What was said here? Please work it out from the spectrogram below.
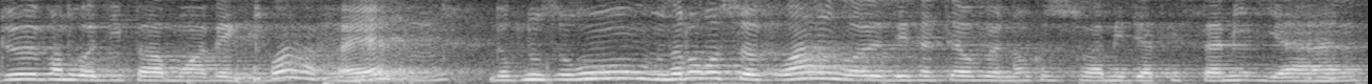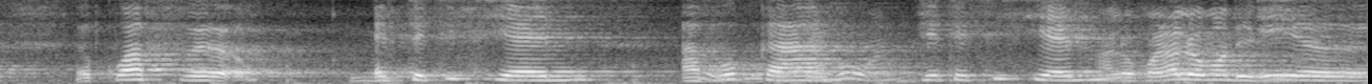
deux vendredis par mois avec toi, Raphaël. Mhm. Donc nous, aurons, nous allons recevoir euh, des intervenants, que ce soit médiatrice familiale, euh, coiffeur, esthéticienne, avocat, beau, hein. diététicienne Alors voilà le rendez-vous. et euh,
